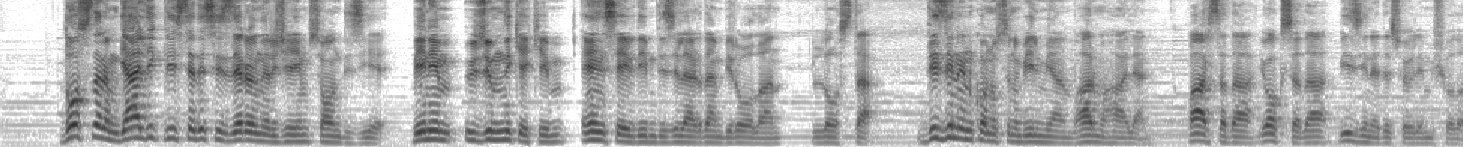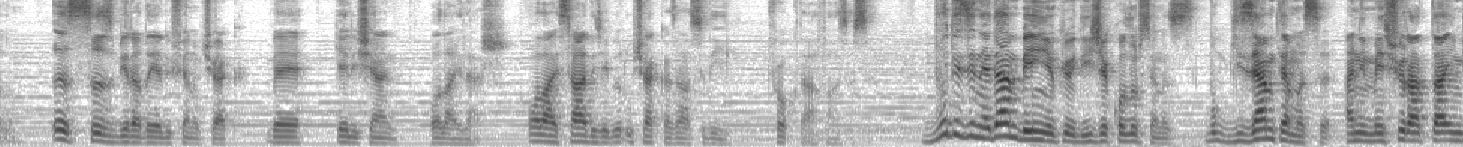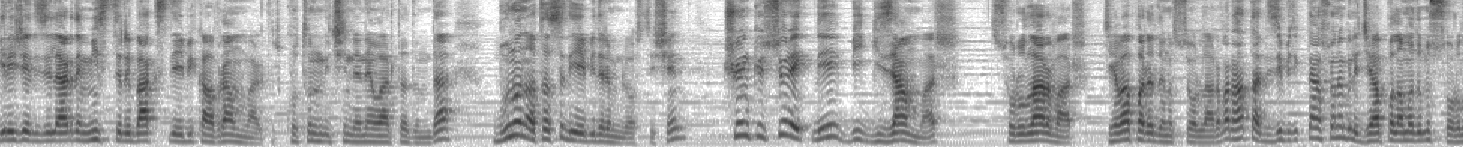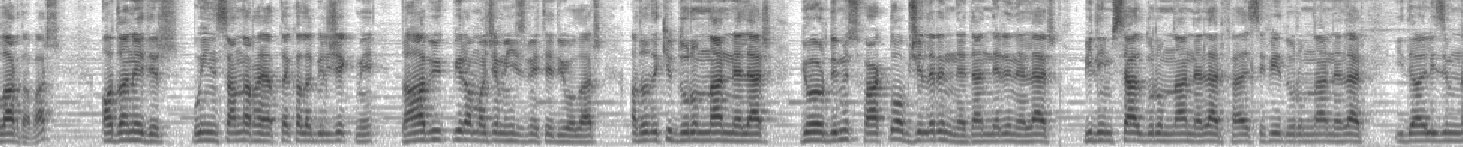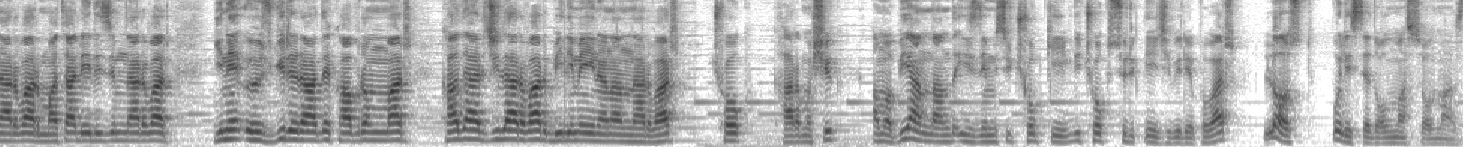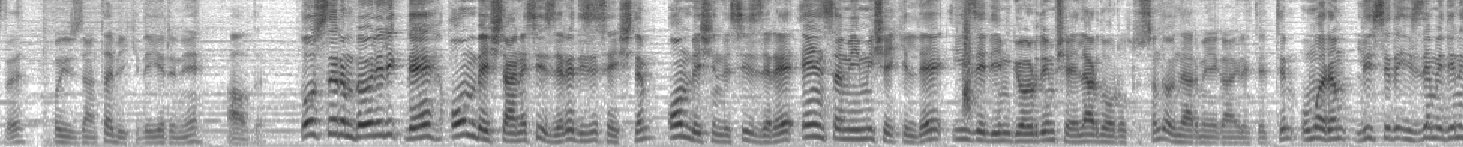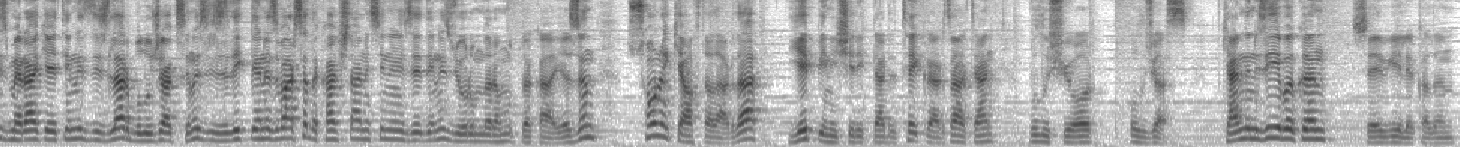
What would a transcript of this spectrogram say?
Dostlarım geldik listede sizlere önereceğim son diziye. Benim üzümlük ekim en sevdiğim dizilerden biri olan Lost'a. Dizinin konusunu bilmeyen var mı halen? Varsa da yoksa da biz yine de söylemiş olalım. Issız bir adaya düşen uçak ve gelişen olaylar. Olay sadece bir uçak kazası değil, çok daha fazlası. Bu dizi neden beyin yakıyor diyecek olursanız bu gizem teması hani meşhur hatta İngilizce dizilerde mystery box diye bir kavram vardır. Kutunun içinde ne var tadında. Bunun atası diyebilirim Lost için. Çünkü sürekli bir gizem var. Sorular var. Cevap aradığınız sorular var. Hatta dizi bittikten sonra bile cevap alamadığımız sorular da var. Ada nedir? Bu insanlar hayatta kalabilecek mi? Daha büyük bir amaca mı hizmet ediyorlar? Adadaki durumlar neler? Gördüğümüz farklı objelerin nedenleri neler? Bilimsel durumlar neler? Felsefi durumlar neler? İdealizmler var, materyalizmler var. Yine özgür irade kavramı var. Kaderciler var, bilime inananlar var. Çok karmaşık ama bir yandan da izlemesi çok keyifli, çok sürükleyici bir yapı var. Lost bu listede olmazsa olmazdı. O yüzden tabii ki de yerini aldı. Dostlarım böylelikle 15 tane sizlere dizi seçtim. 15'inde sizlere en samimi şekilde izlediğim, gördüğüm şeyler doğrultusunda önermeye gayret ettim. Umarım listede izlemediğiniz, merak ettiğiniz diziler bulacaksınız. İzledikleriniz varsa da kaç tanesini izlediğiniz yorumlara mutlaka yazın. Sonraki haftalarda yepyeni içeriklerde tekrar zaten buluşuyor olacağız. Kendinize iyi bakın, sevgiyle kalın,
